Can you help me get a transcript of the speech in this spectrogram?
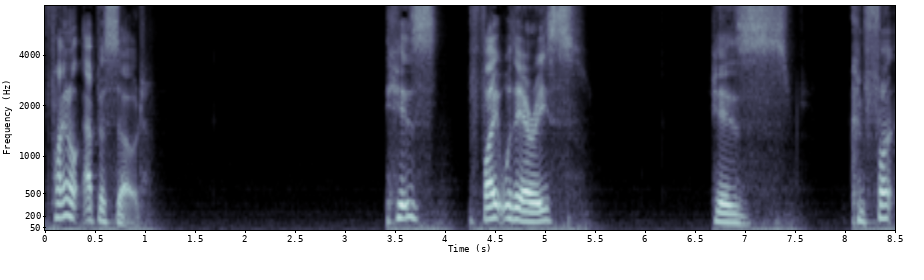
final episode, his fight with Ares, his confront,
